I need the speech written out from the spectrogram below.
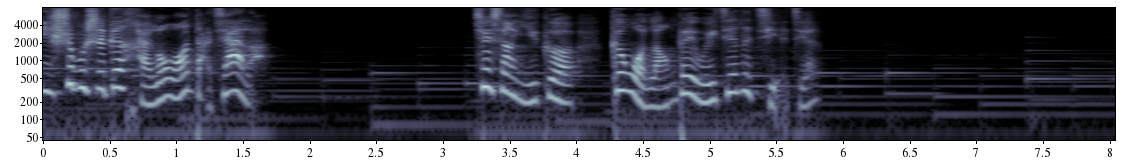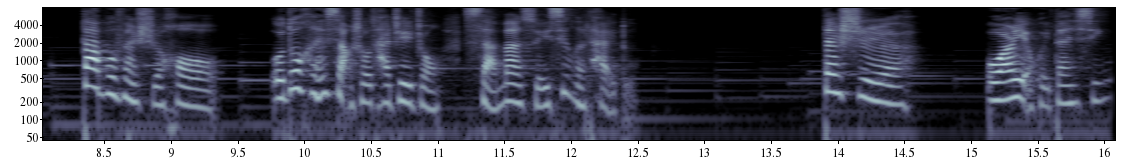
你是不是跟海龙王打架了？”就像一个跟我狼狈为奸的姐姐。大部分时候，我都很享受他这种散漫随性的态度，但是偶尔也会担心。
